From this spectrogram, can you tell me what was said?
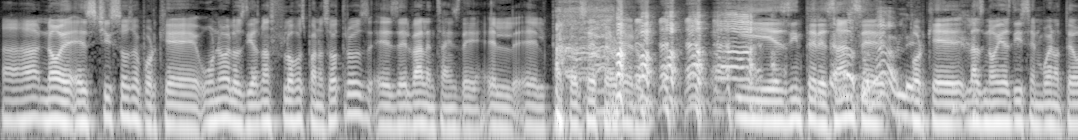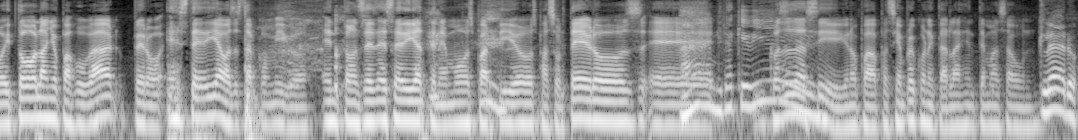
Ajá, no, es chistoso porque uno de los días más flojos para nosotros es el Valentine's Day, el, el 14 de febrero. y es interesante porque las novias dicen, bueno, te doy todo el año para jugar, pero este día vas a estar conmigo. Entonces ese día tenemos partidos para solteros. Eh, ah, mira qué bien. Cosas así, para siempre conectar a la gente más aún. Claro.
